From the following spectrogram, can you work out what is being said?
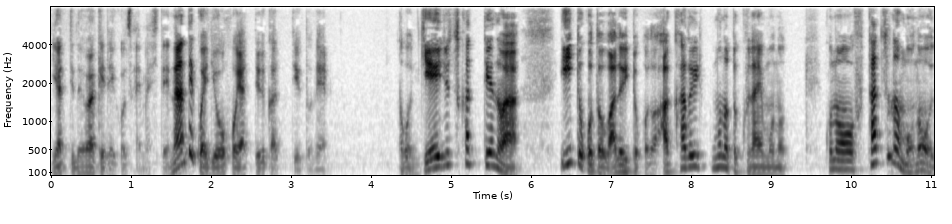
やってるわけでございまして、なんでこれ両方やってるかっていうとね、この芸術家っていうのは、いいとこと悪いところ、明るいものと暗いもの、この二つのものを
